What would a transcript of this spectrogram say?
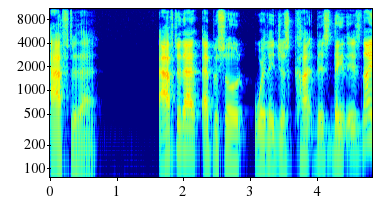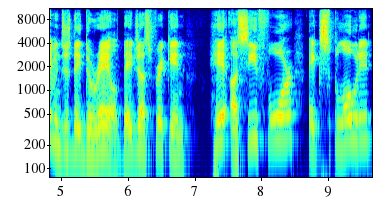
after that after that episode where they just cut this they it's not even just they derailed they just freaking hit a c4 exploded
